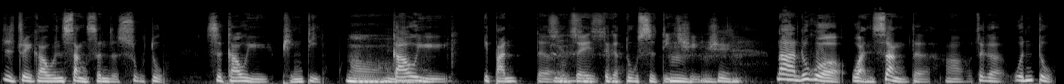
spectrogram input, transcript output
日最高温上升的速度。是高于平地，哦，高于一般的这这个都市地区。是，那如果晚上的啊，这个温度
